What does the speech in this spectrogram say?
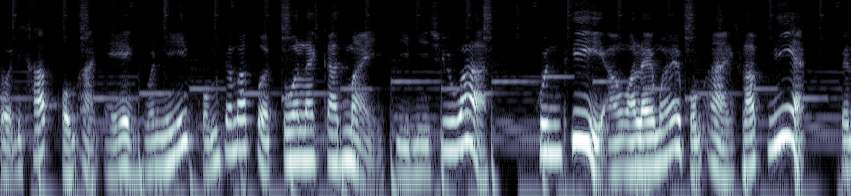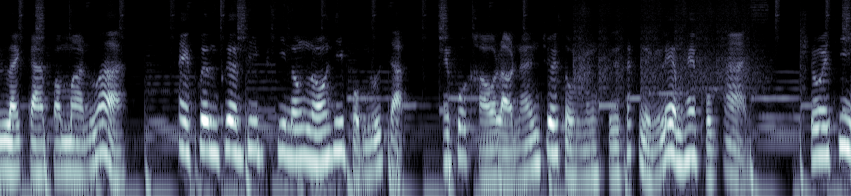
สวัสดีครับ ผมอ่านเอง วันนี้ผมจะมาเปิดตัวรายการใหม่ ที่มีชื่อว่า คุณพี่เอาอะไรมาให้ผมอ่านครับ เนี่ย เป็นรายการประมาณว่า ให้เพื่อนเพื่อนพี่พี่น้องๆที่ผมรู้จัก ให้พวกเขาเหล่านั้นช่วยส่งหนังสือสักหนึ่งเล่มให้ผมอ่าน โดยที่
